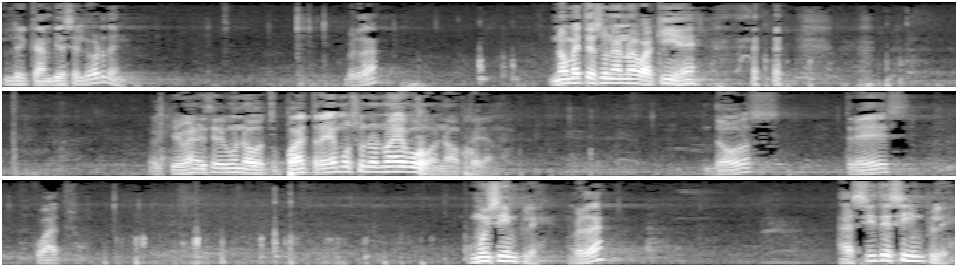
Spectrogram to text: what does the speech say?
Le cambias el orden, ¿verdad? No metes una nueva aquí, ¿eh? Porque van a decir uno, traemos uno nuevo. No, espérame. Dos, tres, cuatro. Muy simple, ¿verdad? Así de simple.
